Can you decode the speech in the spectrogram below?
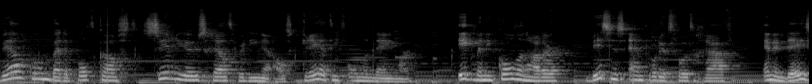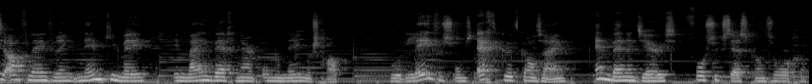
Welkom bij de podcast Serieus geld verdienen als creatief ondernemer. Ik ben Nicole den Hadder, business- en productfotograaf en in deze aflevering neem ik je mee in mijn weg naar het ondernemerschap. Hoe het leven soms echt kut kan zijn en Ben Jerry's voor succes kan zorgen.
